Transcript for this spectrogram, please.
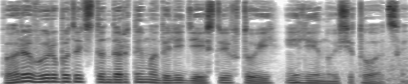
Пора выработать стандартные модели действий в той или иной ситуации.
